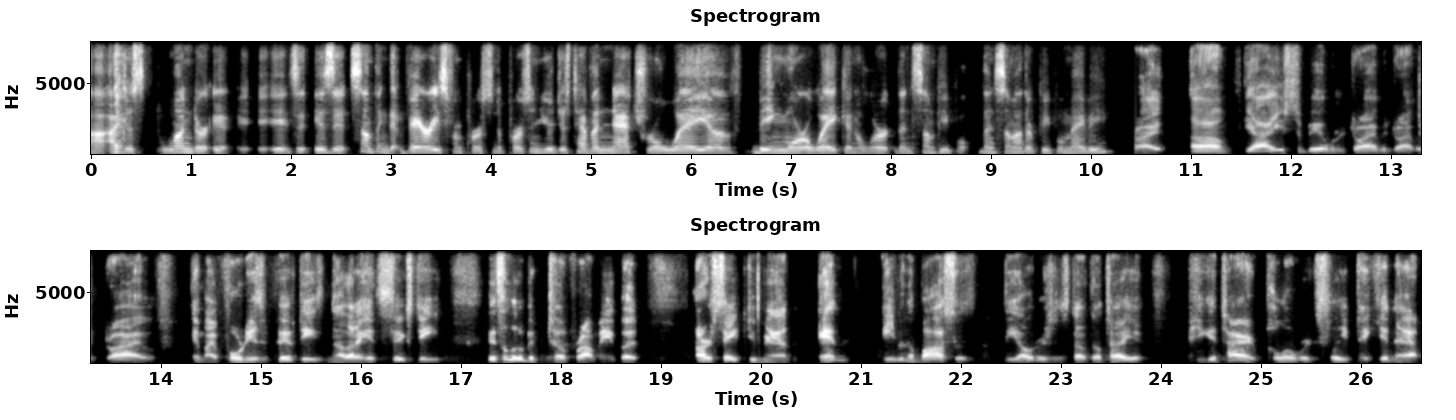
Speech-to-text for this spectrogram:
uh, I just wonder, it's, is it something that varies from person to person? You just have a natural way of being more awake and alert than some people, than some other people, maybe? Right. Um, yeah, I used to be able to drive and drive and drive in my 40s and 50s. Now that I hit 60, it's a little bit tough for me. But our safety man and even the bosses, the owners and stuff, they'll tell you if you get tired, pull over and sleep, take your nap.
